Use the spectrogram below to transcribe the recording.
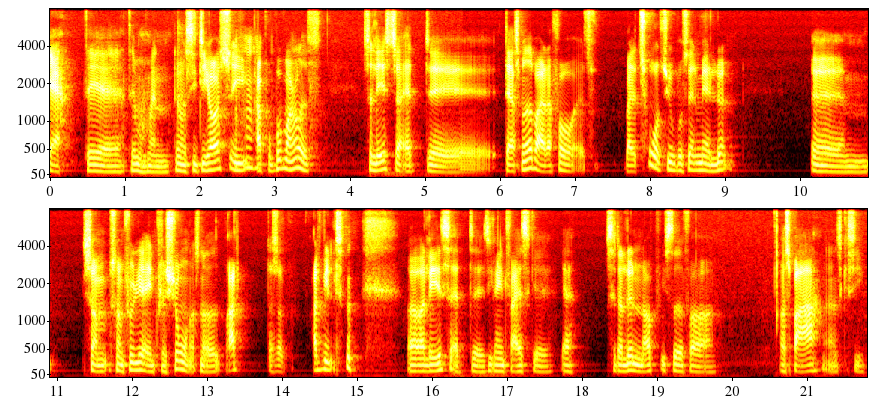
Ja, det, det, må, man, det må man sige. De har også, i, mm-hmm. apropos Monolith, så læste jeg, at øh, deres medarbejdere får var det 22% mere i løn, øh, som, som følger af inflation og sådan noget. Ret, altså, ret vildt at, at læse, at øh, de rent faktisk øh, ja, sætter lønnen op, i stedet for at, at spare, man skal sige.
